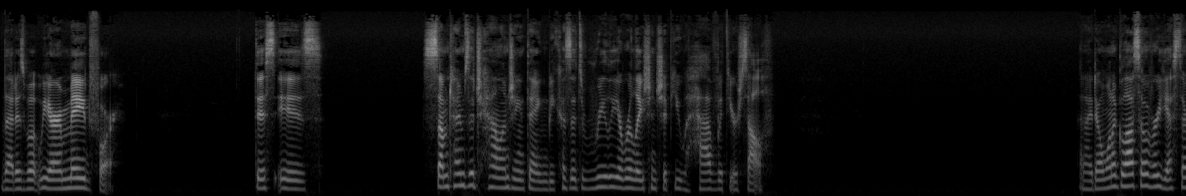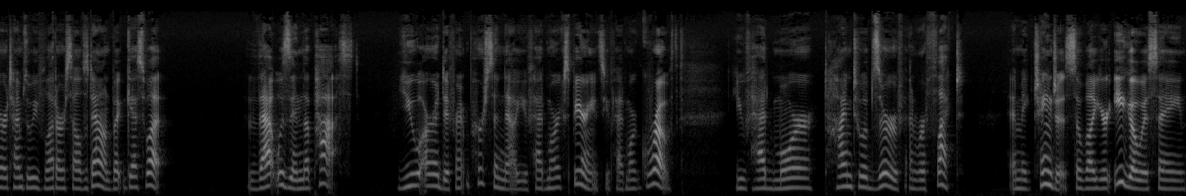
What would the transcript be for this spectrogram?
That is what we are made for. This is sometimes a challenging thing because it's really a relationship you have with yourself. And I don't want to gloss over, yes, there are times we've let ourselves down, but guess what? That was in the past. You are a different person now. You've had more experience, you've had more growth, you've had more time to observe and reflect and make changes. So while your ego is saying,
